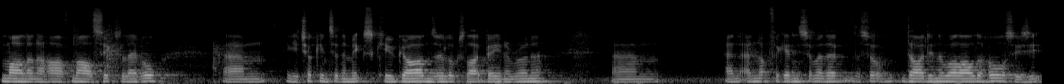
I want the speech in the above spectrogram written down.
mile and a half, mile six level. Um, you chuck into the mix Kew Gardens, who looks like being a runner. Um, and, and not forgetting some of the, the sort of died in the well older horses. It,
